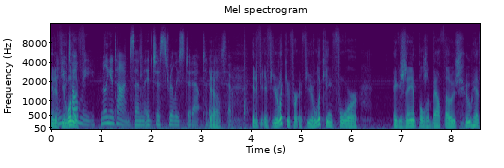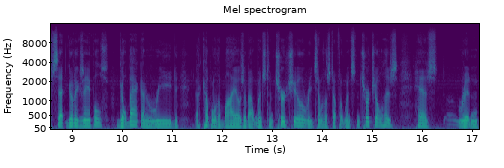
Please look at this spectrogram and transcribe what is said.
And if and you, you want told to, me a million times, and it just really stood out today. Yeah. So And if, if you're looking for if you're looking for examples about those who have set good examples, go back and read a couple of the bios about Winston Churchill. Read some of the stuff that Winston Churchill has has written,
